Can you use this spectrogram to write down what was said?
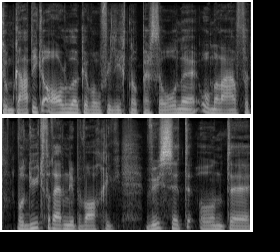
die Umgebung anschauen, wo vielleicht noch Personen rumlaufen, die nichts von dieser Überwachung wissen. Und äh,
